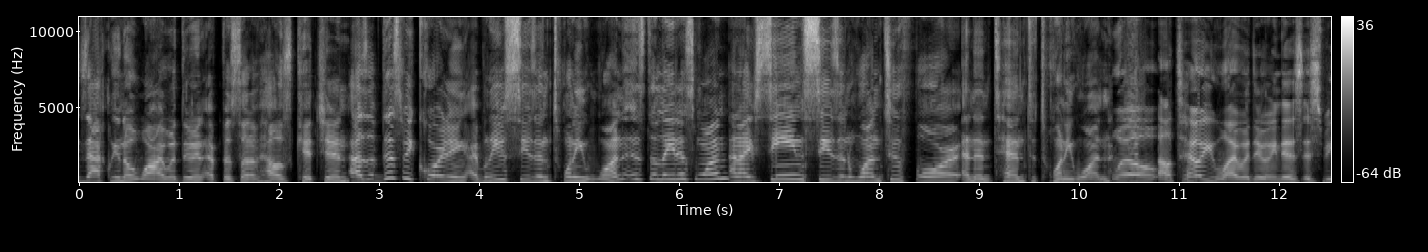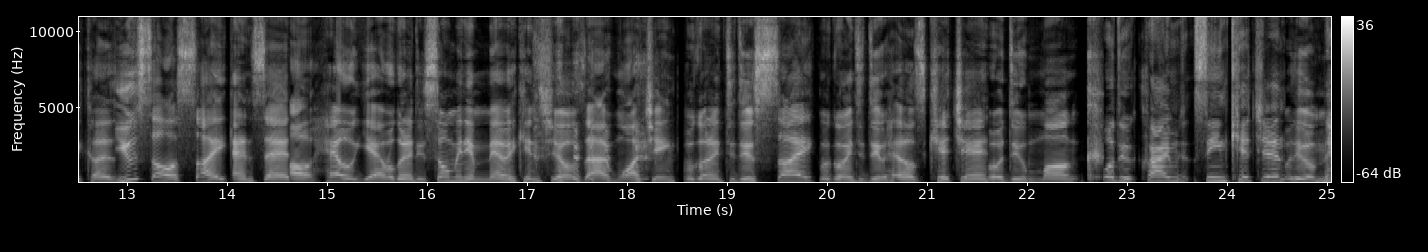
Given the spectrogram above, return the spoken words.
exactly know why we're doing an episode of Hell's Kitchen. As of this recording, I believe season 21 is the latest one. And I've seen season 1 to 4 and then 10 to 21. Well, I'll tell you why we're doing this. It's because you saw Psych and said, oh, hell yeah, we're going to do so many American shows that I'm watching. We're going to do Psych, we're going to do Hell's Kitchen, we'll do Monk, We'll do Crime Scene Kitchen, we'll do a Ma-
